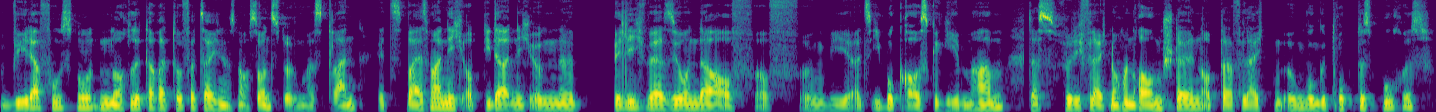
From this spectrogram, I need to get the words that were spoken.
weder Fußnoten noch Literaturverzeichnis noch sonst irgendwas dran. Jetzt weiß man nicht, ob die da nicht irgendeine Billigversion da auf, auf irgendwie als E-Book rausgegeben haben. Das würde ich vielleicht noch in den Raum stellen, ob da vielleicht irgendwo ein gedrucktes Buch ist.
